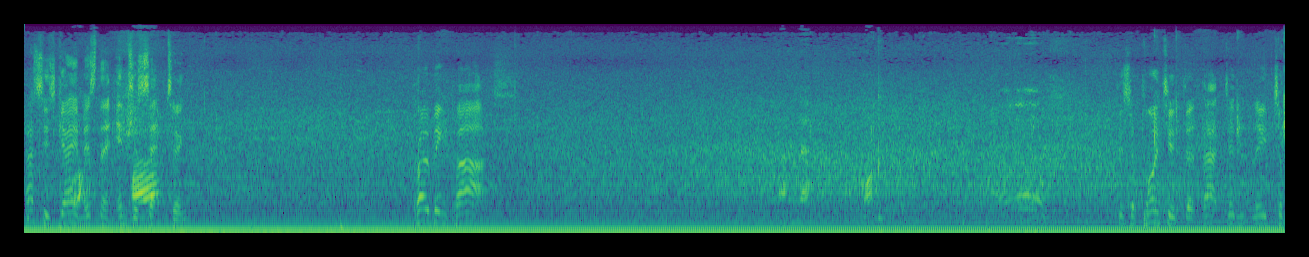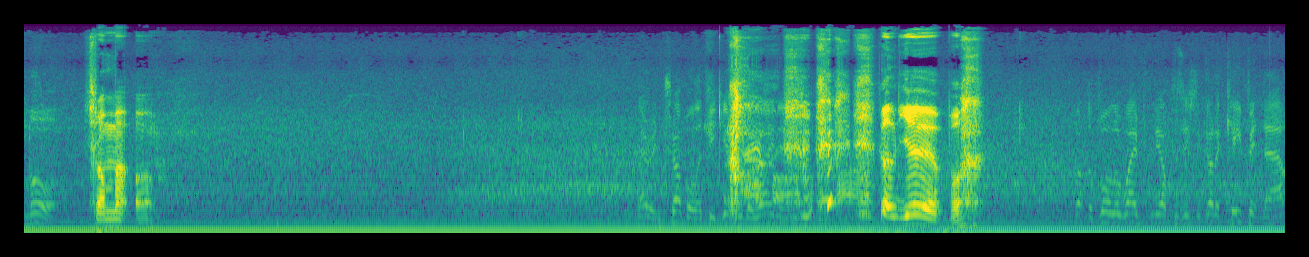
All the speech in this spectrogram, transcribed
That's his game, isn't it? Intercepting. Probing pass. disappointed that that didn't lead to more. From uh, oh. They're in trouble if he gives it away now. well, yeah, but. Got the ball away from the opposition. Got to keep it now.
